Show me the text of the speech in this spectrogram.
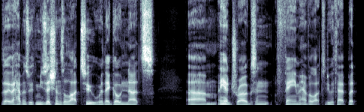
that that happens with musicians a lot too where they go nuts um yeah drugs and fame have a lot to do with that but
